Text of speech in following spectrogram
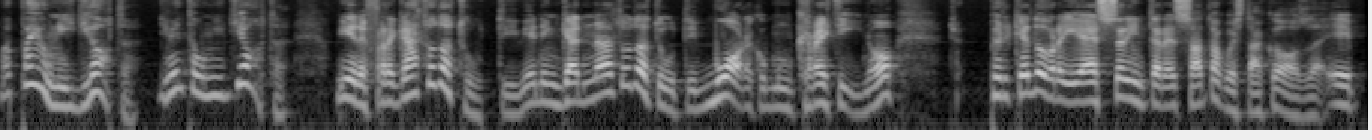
ma poi è un idiota, diventa un idiota. Viene fregato da tutti, viene ingannato da tutti, muore come un cretino. Cioè, perché dovrei essere interessato a questa cosa? E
